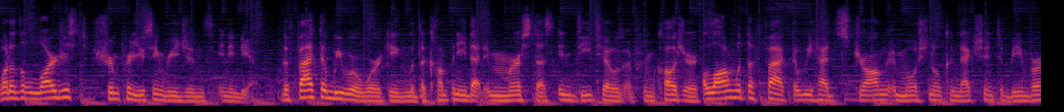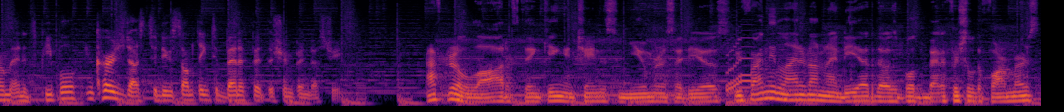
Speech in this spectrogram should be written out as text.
one of the largest shrimp producing regions in India. The fact that we were working with a company that immersed us in details of shrimp culture, along with the fact that we had strong emotional connection to Bhimavaram and its people, encouraged us to do something to benefit the shrimp industry. After a lot of thinking and changes to numerous ideas, we finally landed on an idea that was both beneficial to farmers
